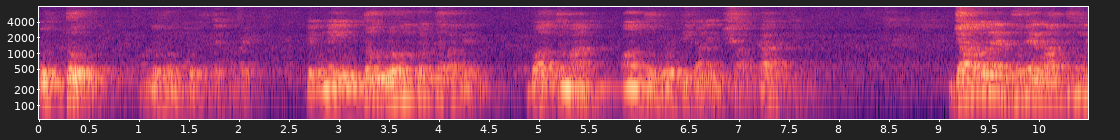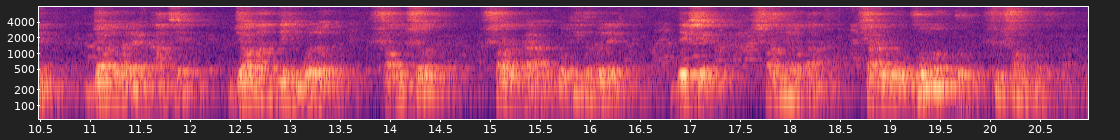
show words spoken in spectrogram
উদ্যোগ গ্রহণ করতে হবে। এবং এই উদ্যোগ গ্রহণ করতে হবে বর্তমান অন্তর্বর্তীকালীন সরকারকে। জনগণের ভোটের মাধ্যমে, জনগণের কাছে জবাবদিহিমূলক সংসদ, সরকার গঠিত হলে দেশের স্বাধীনতা, সার্বভৌমত্ব সুসংহত হবে।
